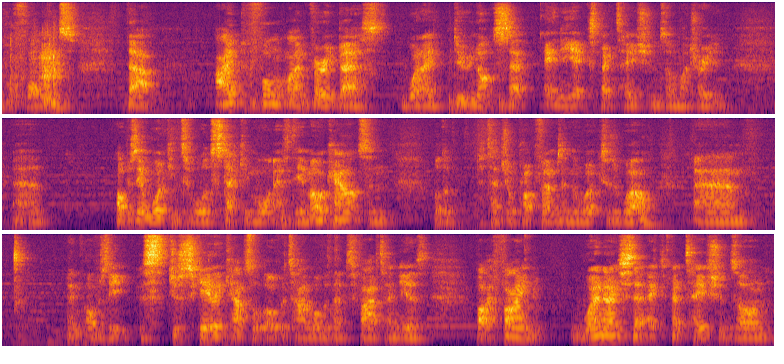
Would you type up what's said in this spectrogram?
performance that I perform at my very best when I do not set any expectations on my trading. Um, obviously, I'm working towards stacking more FTMO accounts and other potential prop firms in the works as well. Um, and obviously, just scaling capital over time over the next five, ten years. But I find when I set expectations on,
